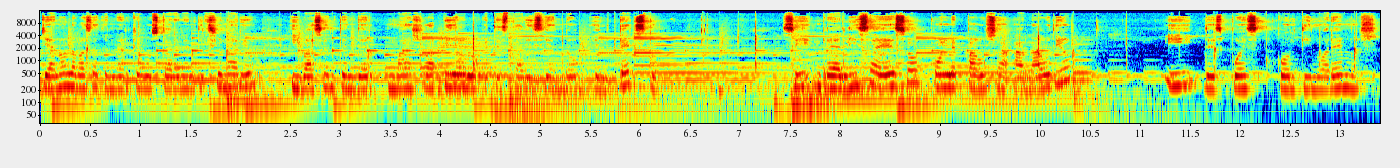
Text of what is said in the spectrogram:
Ya no la vas a tener que buscar en el diccionario y vas a entender más rápido lo que te está diciendo el texto. ¿Sí? Realiza eso, ponle pausa al audio y después continuaremos.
